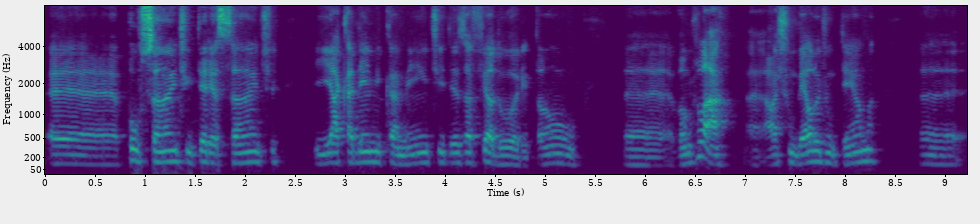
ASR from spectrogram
é, pulsante, interessante e academicamente desafiador. Então, é, vamos lá. Acho um belo de um tema, é,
